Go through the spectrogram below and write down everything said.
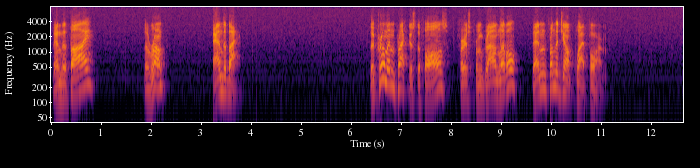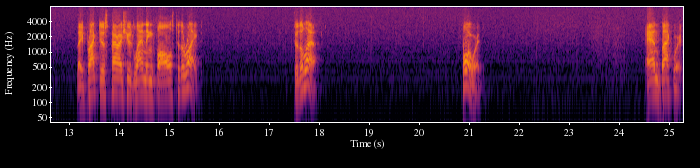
Then the thigh, the rump, and the back. The crewmen practice the falls, first from ground level, then from the jump platform. They practice parachute landing falls to the right, to the left, forward, and backward.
